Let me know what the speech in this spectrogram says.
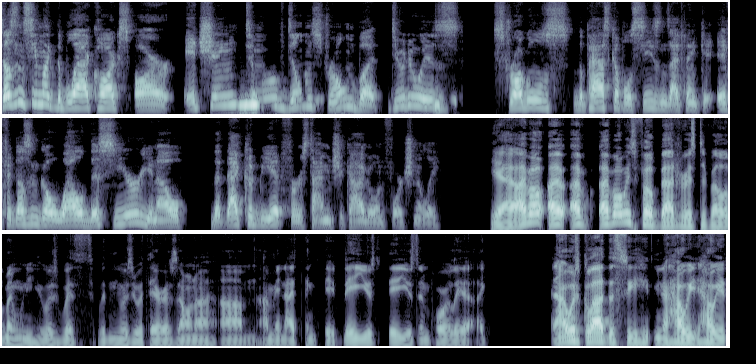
doesn't seem like the Blackhawks are itching to move Dylan Strome, but due to his struggles the past couple of seasons, I think if it doesn't go well this year, you know, that that could be it for his time in Chicago, unfortunately. Yeah, I've I've I've always felt bad for his development when he was with when he was with Arizona. Um, I mean, I think they they used they used him poorly. Like, and I was glad to see you know how he how he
